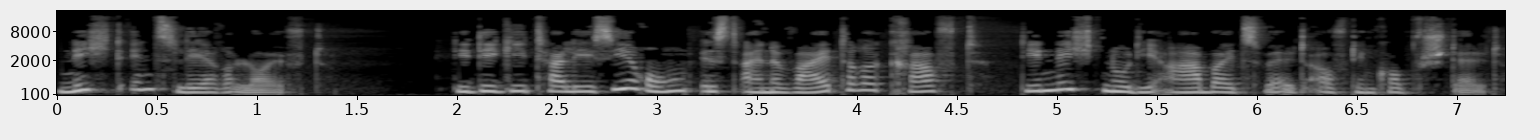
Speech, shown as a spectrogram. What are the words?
nicht ins Leere läuft. Die Digitalisierung ist eine weitere Kraft, die nicht nur die Arbeitswelt auf den Kopf stellt.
